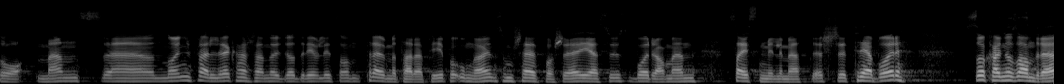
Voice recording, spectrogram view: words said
Så mens eh, noen foreldre kanskje er nødt til å drive litt sånn traumeterapi på ungene som ser for seg Jesus bora med en 16 mm trebor, så kan oss andre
